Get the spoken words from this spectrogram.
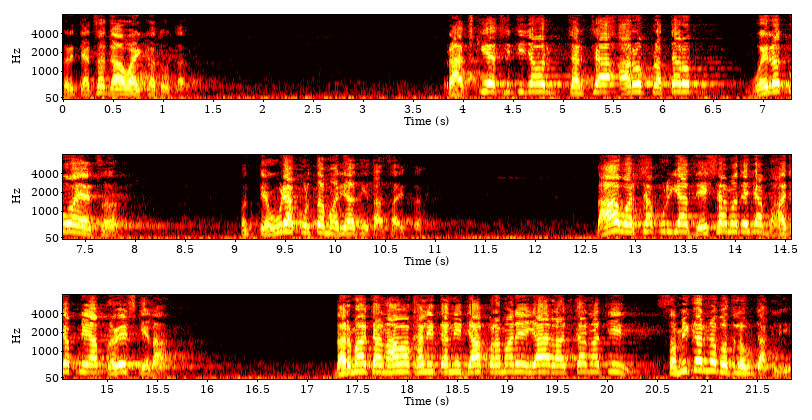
तरी त्याचं गाव ऐकत होतं. राजकीय स्थितीच्यावर चर्चा आरोप प्रत्यारोप वैरत्व व्हायचं पण तेवढ्या पुरतं मर्यादित असायचं. दहा वर्षापूर्वी या देशामध्ये ज्या भाजपने या प्रवेश केला धर्माच्या नावाखाली त्यांनी ज्याप्रमाणे या राजकारणाची समीकरणं बदलवून टाकली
